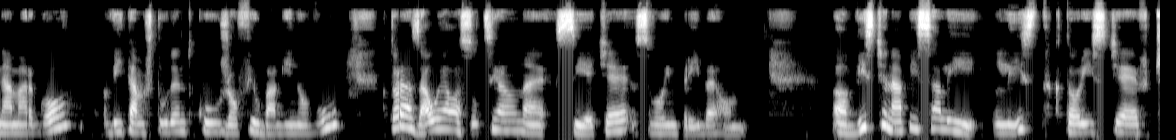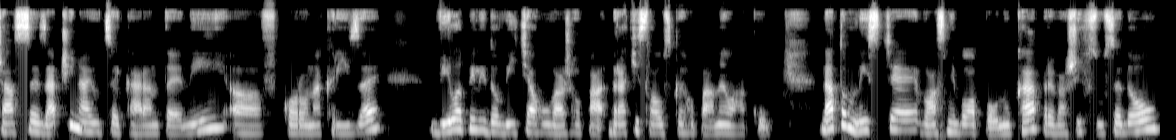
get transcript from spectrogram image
na Margo vítam študentku Žofiu Baginovú, ktorá zaujala sociálne siete svojim príbehom. Vy ste napísali list, ktorý ste v čase začínajúcej karantény v koronakríze vylepili do výťahu vášho pa- bratislavského paneláku. Na tom liste vlastne bola ponuka pre vašich susedov,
